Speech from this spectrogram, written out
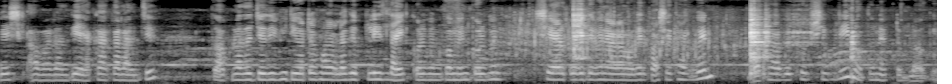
বেশ আবার আজকে একা একা লাগছে। তো আপনাদের যদি ভিডিওটা ভালো লাগে প্লিজ লাইক করবেন কমেন্ট করবেন শেয়ার করে দেবেন, আর আমাদের পাশে থাকবেন। দেখা হবে খুব শীঘ্রই নতুন একটা ব্লগে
